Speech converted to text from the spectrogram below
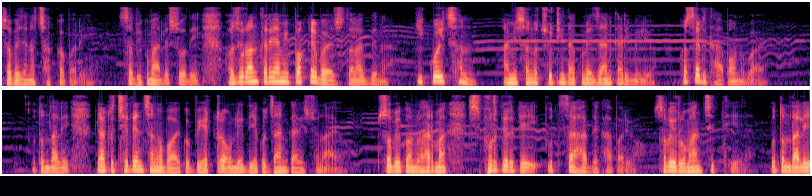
सबैजना छक्क परे। सबि कुमारले सोधे हजुर अन्तर्यामी पक्कै भयो जस्तो लाग्दैन। कि कोही छन्? हामीसँग छुटिँदा कुनै जानकारी मिल्यो। कसरी थाहा पाउनु भयो उत्तमदाले डाक्टर छेतेनसँग भएको भेट र उनले दिएको जानकारी सुनायो। सबैको अनुहारमा स्फूर्ति र केही उत्साह देखा पर्यो। सबै रोमाञ्चित थिए। उत्तमदाले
